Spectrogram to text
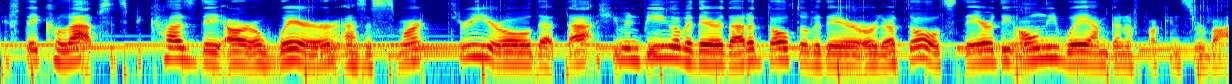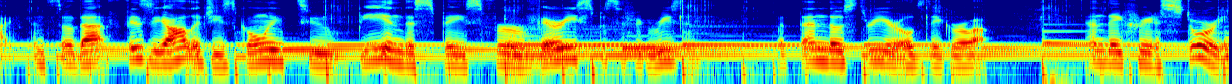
If they collapse, it's because they are aware, as a smart three year old, that that human being over there, that adult over there, or the adults, they are the only way I'm to fucking survive. And so that physiology is going to be in this space for a very specific reason. Then those three year olds, they grow up and they create a story.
